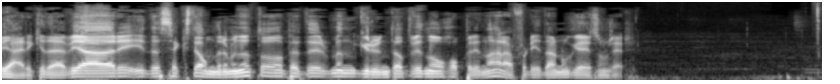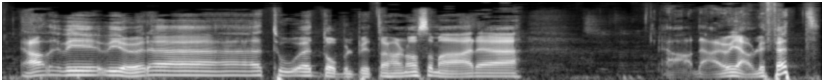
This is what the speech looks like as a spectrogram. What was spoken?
Vi er ikke det. Vi er i det 62. minutt, og Petter, men grunnen til at vi nå hopper inn her, er fordi det er noe gøy som skjer. Ja, det, vi, vi gjør eh, to, et dobbeltbytte her nå som er eh, Ja, det er jo jævlig fett.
